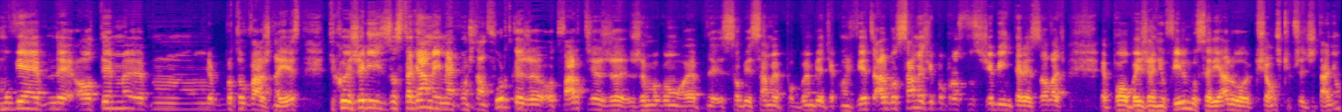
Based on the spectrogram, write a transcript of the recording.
mówię o tym, bo to ważne jest, tylko jeżeli zostawiamy im jakąś tam furtkę, że otwarcie, że, że mogą sobie same pogłębiać jakąś wiedzę, albo same się po prostu z siebie interesować po obejrzeniu obejrzeniu filmu, serialu, książki, przeczytaniu,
